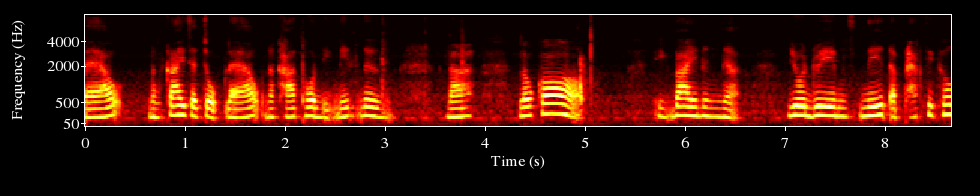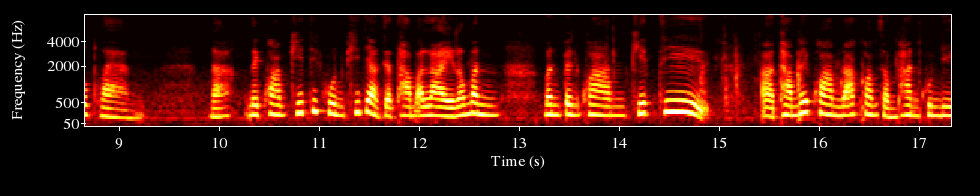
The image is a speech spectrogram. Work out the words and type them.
แล้ว มันใกล้จะจบแล้วนะคะ ทนอีกนิดนึงนะ แล้วก็อีกใบหนึ่งเนี่ย your dreams need a practical plan นะในความคิดที่คุณคิดอยากจะทำอะไร แล้วมันมันเป็นความคิดที่ทำให้ความรักความสัมพันธ์คุณดี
